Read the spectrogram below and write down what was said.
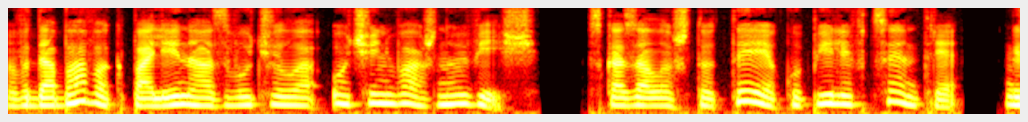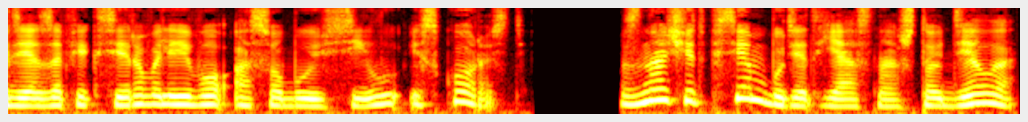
Вдобавок, Полина озвучила очень важную вещь. Сказала, что Тея купили в центре, где зафиксировали его особую силу и скорость. Значит, всем будет ясно, что дело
